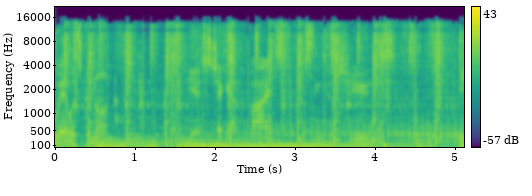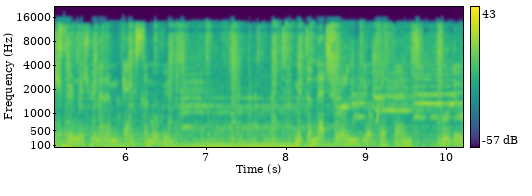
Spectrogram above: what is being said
Beware what's going on. Yeah, just check out the vibes, listening to the tunes. Ich fühle mich wie in einem Gangster-Movie. Mit der Natural Joghurt Band, Voodoo.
